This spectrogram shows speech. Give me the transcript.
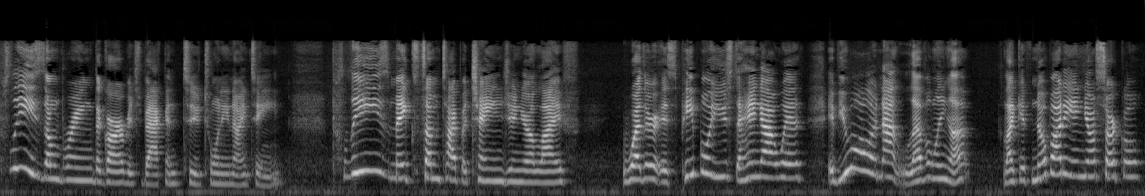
Please don't bring the garbage back into 2019. Please make some type of change in your life whether it's people you used to hang out with, if you all are not leveling up, like if nobody in your circle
